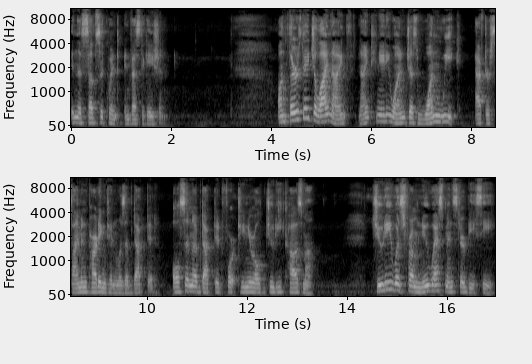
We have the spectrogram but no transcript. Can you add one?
in the subsequent investigation. On Thursday, July 9th, 1981, just one week after Simon Partington was abducted, Olson abducted 14 year old Judy Kozma. Judy was from New Westminster, BC.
